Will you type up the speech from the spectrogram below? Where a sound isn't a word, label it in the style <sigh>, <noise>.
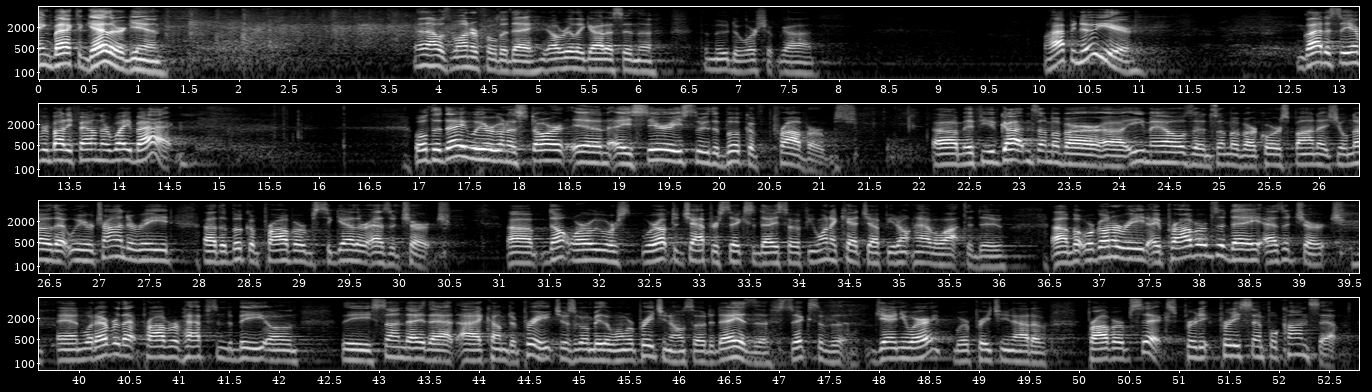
Hang back together again. And that was wonderful today. Y'all really got us in the, the mood to worship God. Well, Happy New Year. I'm glad to see everybody found their way back. Well, today we are going to start in a series through the book of Proverbs. Um, if you've gotten some of our uh, emails and some of our correspondence, you'll know that we are trying to read uh, the book of Proverbs together as a church. Uh, don't worry, we're, we're up to chapter 6 today, so if you want to catch up, you don't have a lot to do. Uh, but we're going to read a Proverbs a day as a church, and whatever that proverb happens to be on the Sunday that I come to preach is going to be the one we're preaching on. So today is the 6th of the January. We're preaching out of Proverbs 6. Pretty, pretty simple concept.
